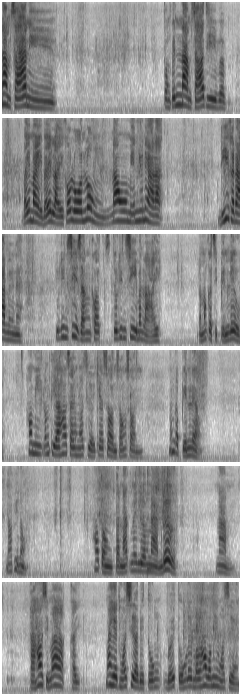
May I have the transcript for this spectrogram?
น้ำสานี่ต้องเป็นน้ำสาที่แบบใบใหม่ใบไหลเขาโลนลงเน่าเหม็นอยู่เนี่ยล่ะดีขนาดนึงนะ จุลินทรีย์สังเคราะห์จุลินทรีย์มันหลาย แล้วมันก็สิเป็นเร็วเฮามีลังเทียเฮาใส่หัวเสือแค่สอนสองสอน มันก็เป็นแล้วเนาะพี่น้องเฮาต้องตระหนักในเรื่องน้ำเด้อน้ำถ้าเฮาสิมาใครมาเฮ็ดหัวเสือโดยตรงโดยตรงเลยบ่เฮาบ่มีหัวเสือน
